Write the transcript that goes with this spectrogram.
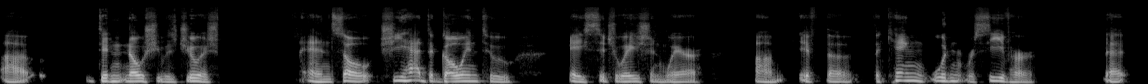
uh, didn't know she was Jewish. And so she had to go into a situation where um, if the, the king wouldn't receive her, that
